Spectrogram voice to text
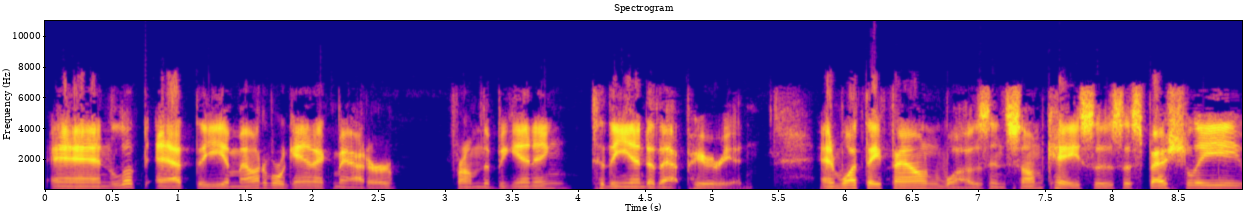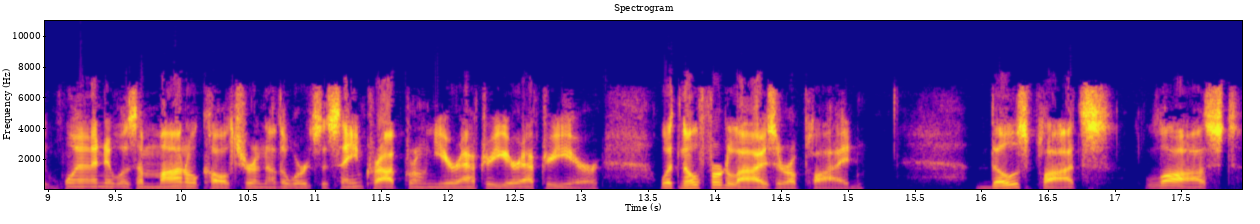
and looked at the amount of organic matter from the beginning to the end of that period. And what they found was, in some cases, especially when it was a monoculture, in other words, the same crop grown year after year after year, with no fertilizer applied, those plots lost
